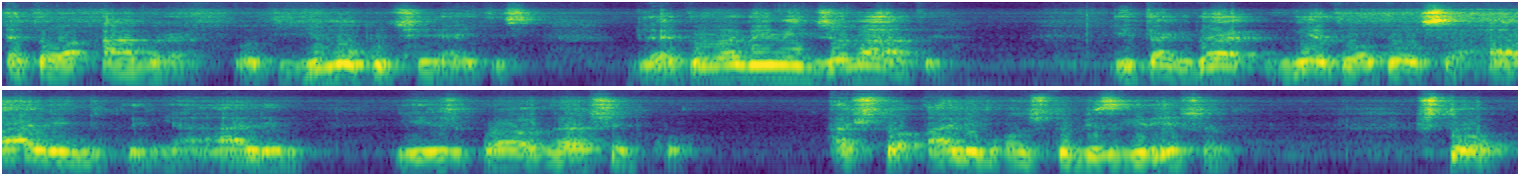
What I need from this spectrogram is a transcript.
этого амра. Вот ему подчиняйтесь. Для этого надо иметь джаматы. И тогда нет вопроса, алим ты, не алим. Есть же право на ошибку. А что, алим, он что, безгрешен? Что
